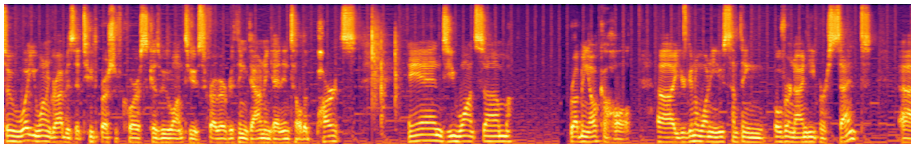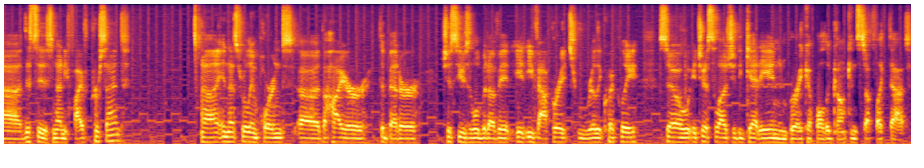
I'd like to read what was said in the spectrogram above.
So what you want to grab is a toothbrush, of course, because we want to scrub everything down and get into all the parts. And you want some rubbing alcohol. Uh, you're going to want to use something over 90%. Uh, this is 95%. Uh, and that's really important. Uh, the higher, the better. Just use a little bit of it. It evaporates really quickly. So it just allows you to get in and break up all the gunk and stuff like that.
